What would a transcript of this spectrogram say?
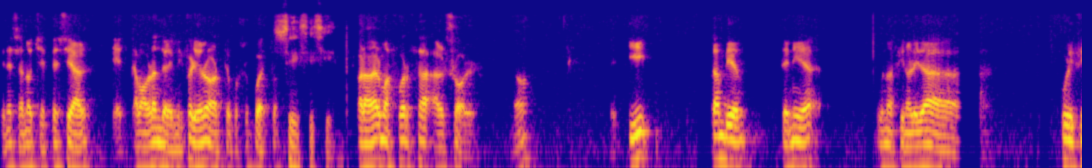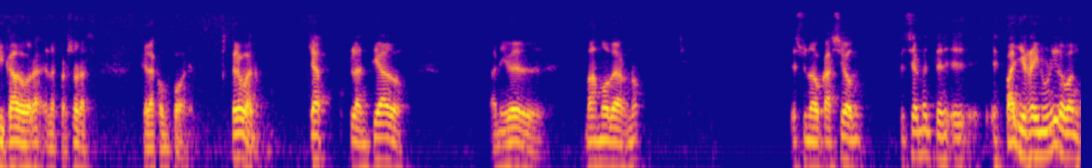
en esa noche especial, estamos hablando del hemisferio norte, por supuesto, Sí, sí, sí. para dar más fuerza al sol, ¿no? Y también tenía una finalidad purificadora en las personas que la componen. Pero bueno, ya planteado a nivel más moderno, es una ocasión, especialmente eh, España y Reino Unido van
